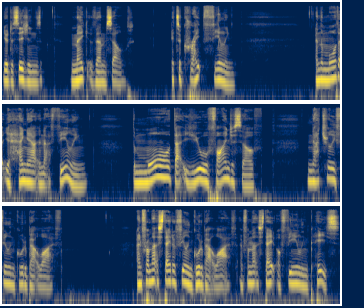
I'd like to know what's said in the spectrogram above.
your decisions make themselves. It's a great feeling. And the more that you hang out in that feeling, the more that you will find yourself naturally feeling good about life. And from that state of feeling good about life, and from that state of feeling peace,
